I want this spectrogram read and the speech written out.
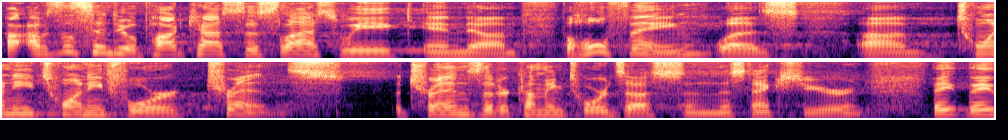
I was listening to a podcast this last week, and um, the whole thing was um, 2024 trends, the trends that are coming towards us in this next year. And they, they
